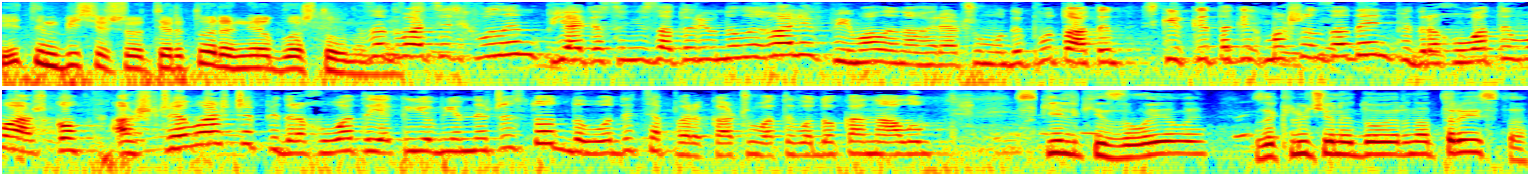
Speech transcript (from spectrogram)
І тим більше, що територія не облаштована. За 20 хвилин п'ять асенізаторів нелегалів піймали на гарячому депутати. Скільки таких машин за день підрахувати важко, а ще важче підрахувати, який об'єм нечистот доводиться перекачувати водоканалу. Скільки злили, заключений договір на 300,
